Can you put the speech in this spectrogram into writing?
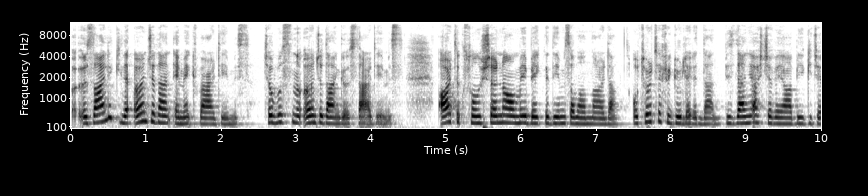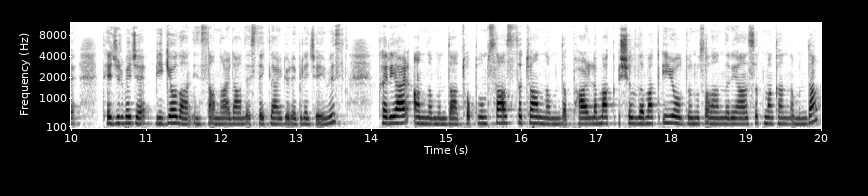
özellikle önceden emek verdiğimiz, çabasını önceden gösterdiğimiz, artık sonuçlarını almayı beklediğimiz alanlardan, otorite figürlerinden, bizden yaşça veya bilgice, tecrübece, bilgi olan insanlardan destekler görebileceğimiz, kariyer anlamında, toplumsal statü anlamında parlamak, ışıldamak, iyi olduğunuz alanları yansıtmak anlamında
